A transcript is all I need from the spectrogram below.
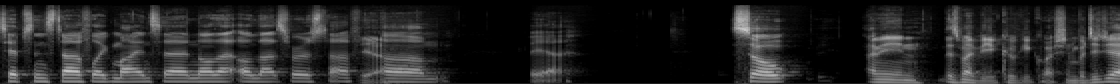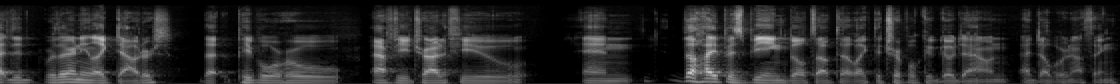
tips and stuff like mindset and all that all that sort of stuff. Yeah. Um, but yeah. So, I mean, this might be a kooky question, but did you did were there any like doubters that people who after you tried a few and the hype is being built up that like the triple could go down at double or nothing?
